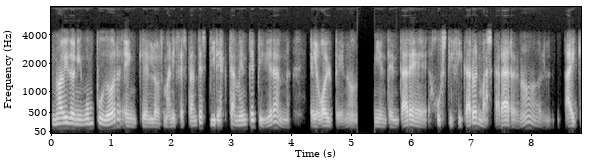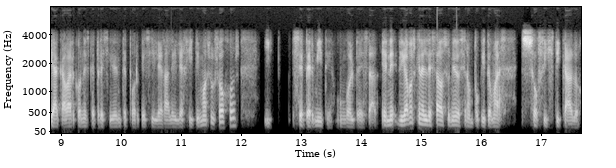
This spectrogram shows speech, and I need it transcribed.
no ha habido ningún pudor en que los manifestantes directamente pidieran el golpe, ¿no? ni intentar eh, justificar o enmascarar, ¿no? Hay que acabar con este presidente porque es ilegal e ilegítimo a sus ojos y se permite un golpe de Estado. digamos que en el de Estados Unidos era un poquito más sofisticado,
